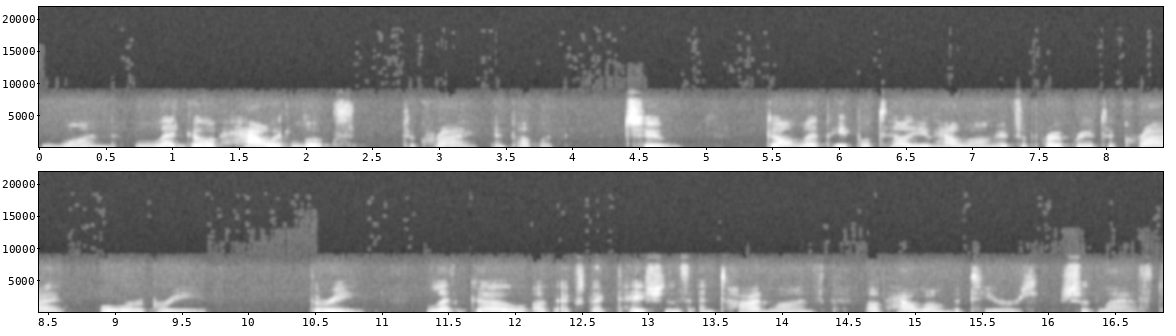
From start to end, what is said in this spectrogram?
One, let go of how it looks to cry in public. Two, don't let people tell you how long it's appropriate to cry or grieve. 3. Let go of expectations and timelines of how long the tears should last.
